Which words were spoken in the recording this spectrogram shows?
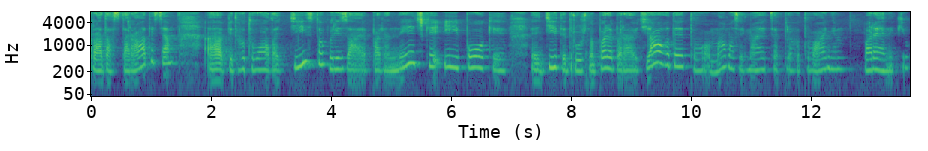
рада старатися. Е, Підготувала тісто, вирізає палянички, і поки е, діти дружно перебирають ягоди, то мама займається приготуванням вареників.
